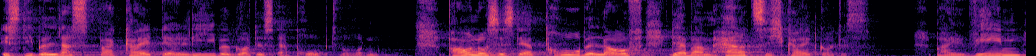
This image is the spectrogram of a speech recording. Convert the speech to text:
ist die Belastbarkeit der Liebe Gottes erprobt worden. Paulus ist der Probelauf der Barmherzigkeit Gottes. Bei wem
